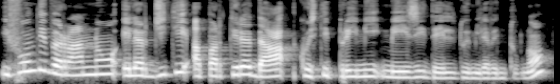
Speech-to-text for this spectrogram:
I fondi verranno elargiti a partire da questi primi mesi del 2021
